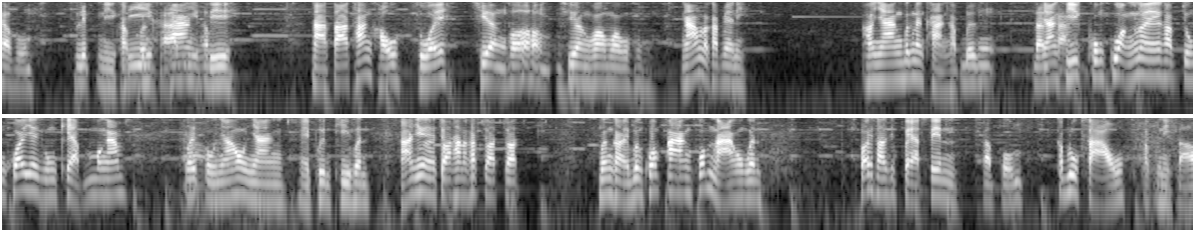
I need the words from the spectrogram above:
ครับผมเล็บนี่ครับดีเบิ่งขาอ่างดีครับดี หน้าตาทางเขาสวยเชื่องพร้อม เชื่องพอมาโอ้โหงามแล้วครับแม่นี่ เอายางเบิ้งด้านข้างครับเบื้องด้านยางข้สีกงกวางๆหน่อยครับจงควายอยางแคบบ่งามไว้ตัวยาวยางให้พื้นที่เพิ่นหาอยู่จอดหันนะครับจอดจอดเบิ่งไข่เบิ่งความอ่างความหนาของเพิ่นร้อยสามสิบแปดเซนครับผมกับลูกสาวครับนี่ สาว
